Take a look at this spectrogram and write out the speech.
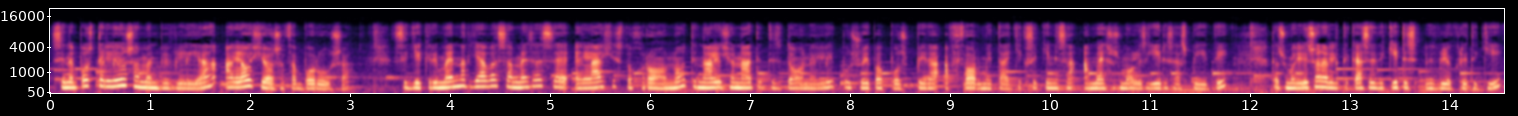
Συνεπώς τελείωσα μεν βιβλία, αλλά όχι όσα θα μπορούσα. Συγκεκριμένα διάβασα μέσα σε ελάχιστο χρόνο την άλλη χιονάτη της Ντόνελη, που σου είπα πως πήρα αυθόρμητα και ξεκίνησα αμέσως μόλις γύρισα σπίτι. Θα σου μιλήσω αναλυτικά σε δική της βιβλιοκριτική.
